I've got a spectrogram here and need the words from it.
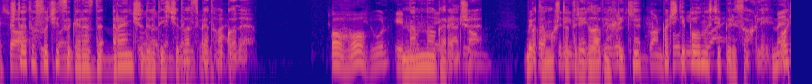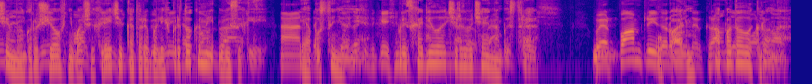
что это случится гораздо раньше 2025 года. Ого! Намного раньше потому что три главных реки почти полностью пересохли. Очень много ручьев, небольших речек, которые были их притоками, высохли, и опустынивание происходило чрезвычайно быстро. У пальм опадала крона,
